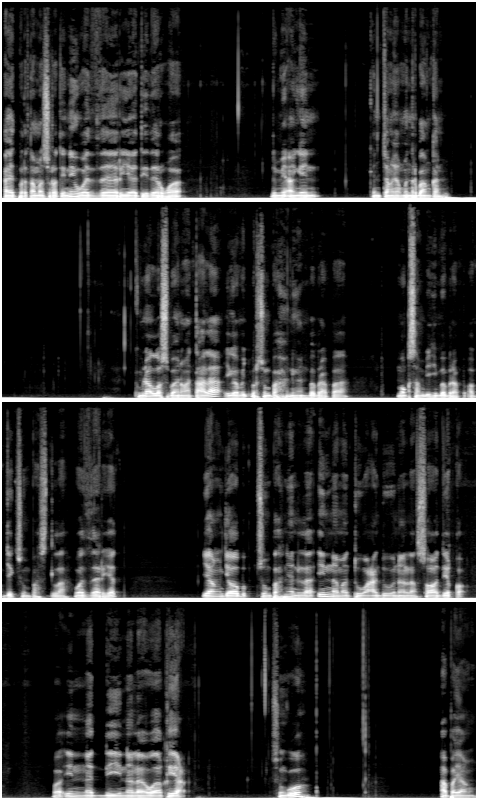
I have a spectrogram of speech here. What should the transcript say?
ayat pertama surat ini wadz-zariyati dzarwa. Demi angin kencang yang menerbangkan. Kemudian Allah Subhanahu wa taala juga bersumpah dengan beberapa muqsam bihi beberapa objek sumpah setelah wadz-zariyat. Yang jawab sumpahnya adalah innama tu'aduna la sadiq wa inna ad-dina la waqi' sungguh apa yang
